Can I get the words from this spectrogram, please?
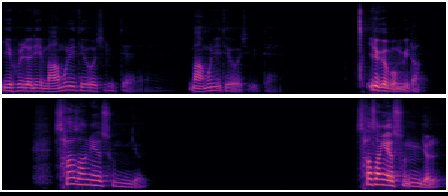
이 훈련이 마무리되어질 때 마무리되어질 때 읽어봅니다. 사상의 순결 사상의 순결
